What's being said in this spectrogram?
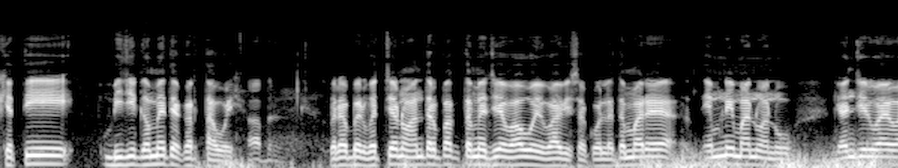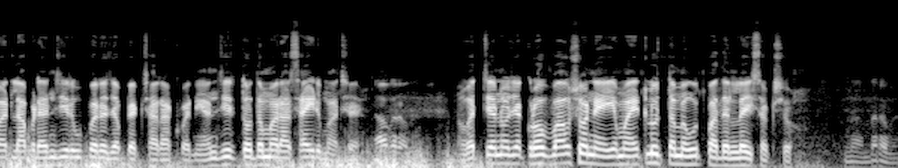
ખેતી બીજી ગમે તે કરતા હોય. હા બરાબર. બરાબર. વચ્ચેનો આંતરપાક તમે જે વાવો એ વાવી શકો. એટલે તમારે એમ નહીં માનવાનું કે અંજીર વાવ્યા એટલે આપણે અંજીર ઉપર જ અપેક્ષા રાખવાની. અંજીર તો તમારા સાઈડમાં છે. બરાબર. વચ્ચેનો જે ક્રોપ વાવશો ને એમાં એટલું જ તમે ઉત્પાદન લઈ શકશો. બરાબર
